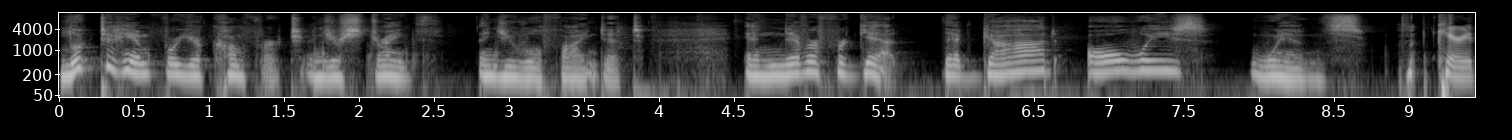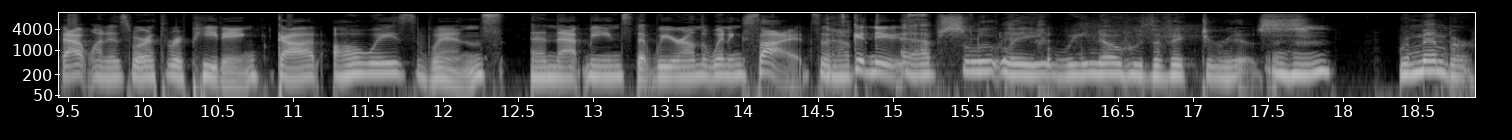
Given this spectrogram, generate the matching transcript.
Look to him for your comfort and your strength, and you will find it. And never forget that God always wins. Carrie, that one is worth repeating. God always wins, and that means that we are on the winning side. So it's Ab- good news. Absolutely. We know who the victor is. Mm-hmm. Remember,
